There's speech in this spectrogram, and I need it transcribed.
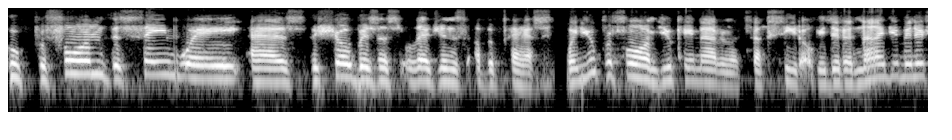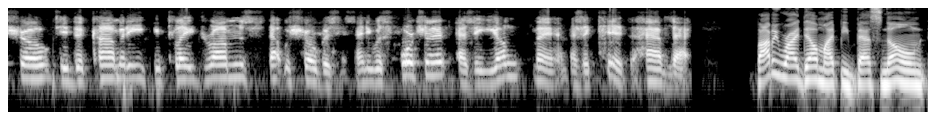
who performed the same way as the show business legends of the past. When you performed, you came out in a tuxedo. He did a 90 minute show, he did comedy, he played drums. That was show business. And he was fortunate as a young man, as a kid, to have that. Bobby Rydell might be best known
